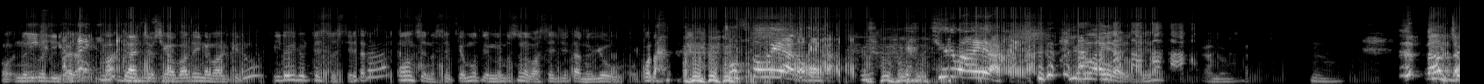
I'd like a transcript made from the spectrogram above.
お乗り越えていいから、マックの調子が悪いのもあるけど、いろいろテストしてたら、音声の設定を元に戻すの忘れてたのよ。ほら、ソフトウェアの方が。ヒューマンエラーか。ヒューマンエラーですね。あの、うん。なんだ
